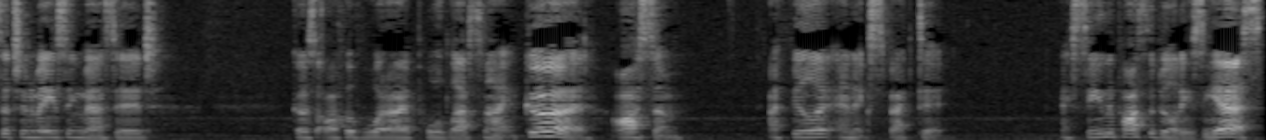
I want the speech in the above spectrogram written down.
Such an amazing message. Goes off of what I pulled last night. Good. Awesome. I feel it and expect it. I see the possibilities. Yes,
